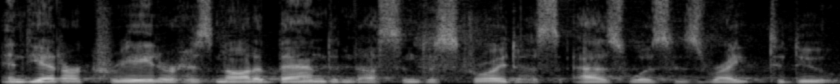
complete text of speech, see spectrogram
And yet, our Creator has not abandoned us and destroyed us, as was His right to do.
